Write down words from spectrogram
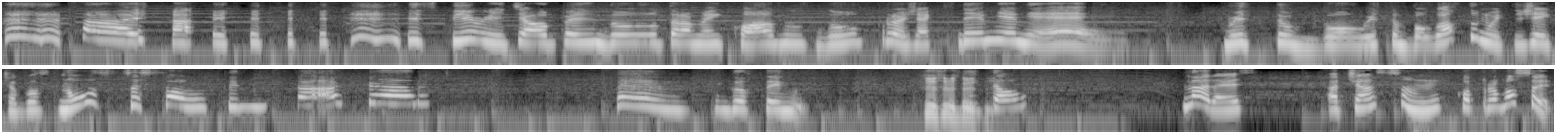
Ai, ai. Spirit é open do Ultraman Cosmos do Project DMME. Muito bom, muito bom. Gosto muito, gente. Eu gosto. Nossa, essa open. Ah, cara. É, gostei muito. Então, Nares, a chance 1 ficou pra você.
